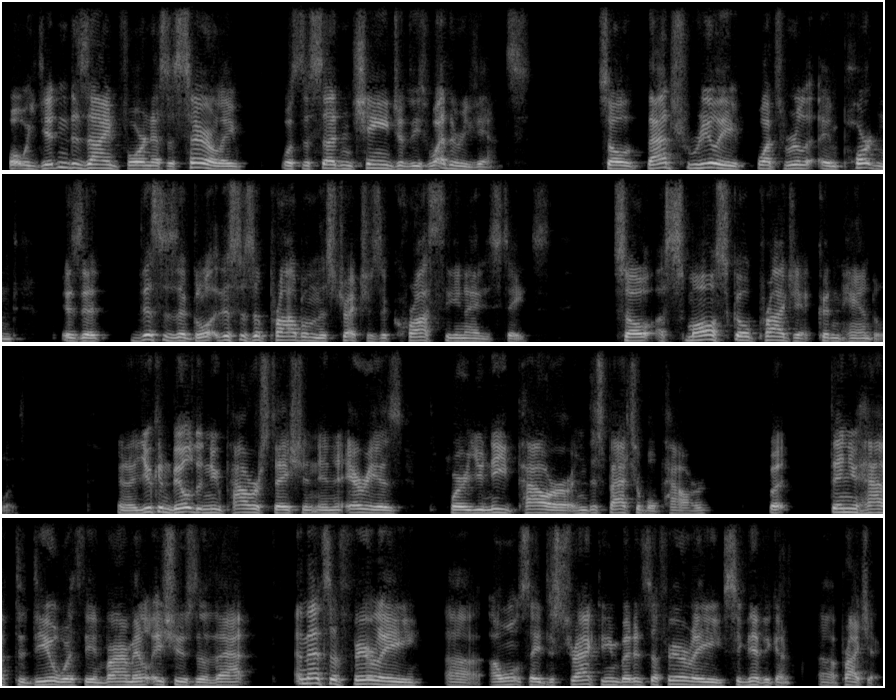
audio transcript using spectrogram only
What we didn't design for necessarily was the sudden change of these weather events. So that's really what's really important is that this is a this is a problem that stretches across the United States. So a small scope project couldn't handle it. You know, you can build a new power station in areas where you need power and dispatchable power, but then you have to deal with the environmental issues of that. And that's a fairly, uh, I won't say distracting, but it's a fairly significant uh, project.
